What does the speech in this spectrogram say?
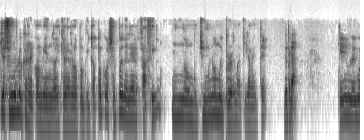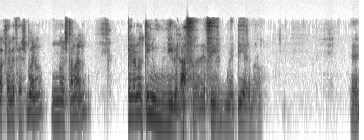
Yo es un libro que recomiendo, hay que leerlo poquito a poco. Se puede leer fácil, no, no muy problemáticamente. De verdad, tiene un lenguaje a veces bueno, no está mal, pero no tiene un nivelazo de decir me pierdo. ¿Eh?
